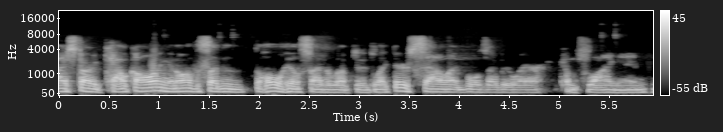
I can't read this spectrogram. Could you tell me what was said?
I started cow calling, and all of a sudden the whole hillside erupted. Like there's satellite bulls everywhere come flying in.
